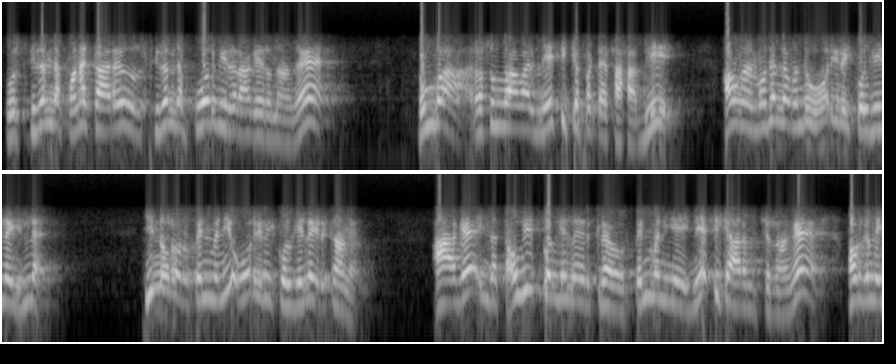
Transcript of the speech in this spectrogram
ஒரு சிறந்த பணக்காரர் ஒரு சிறந்த போர் வீரராக இருந்தாங்க. ரொம்ப ரசுல்லாவால் நேசிக்கப்பட்ட சஹாபி. அவங்க முதல்ல வந்து ஓரிரை கொள்கையில இல்லை. இன்னொரு ஒரு பெண்மணி ஓரிரை கொள்கையில இருக்காங்க. ஆக இந்த தௌஹீத் கொள்கையில இருக்கிற ஒரு பெண்மணியை நேசிக்க ஆரம்பிச்சிடுறாங்க. அவர்களை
